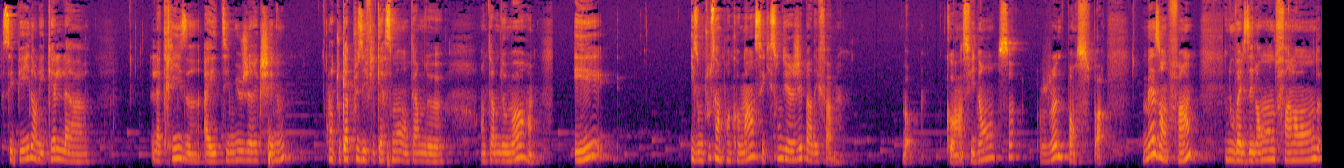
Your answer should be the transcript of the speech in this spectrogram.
ces pays dans lesquels la, crise a été mieux gérée que chez nous, en tout cas plus efficacement en termes de, en morts. Et ils ont tous un point commun, c'est qu'ils sont dirigés par des femmes. Bon, coïncidence Je ne pense pas. Mais enfin, Nouvelle-Zélande, Finlande,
